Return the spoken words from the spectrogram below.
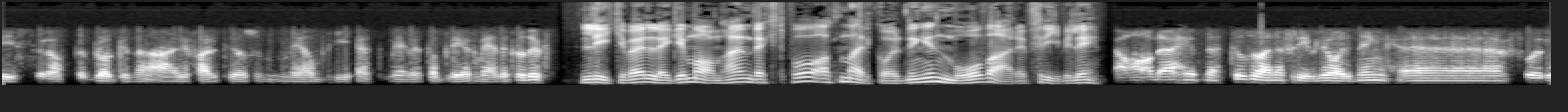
viser at bloggene er i ferd med å bli et mer etablert medieprodukt. Likevel legger Manheim vekt på at merkeordningen må være frivillig. Ja, det er helt nødt til å være en frivillig ordning. Eh, for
